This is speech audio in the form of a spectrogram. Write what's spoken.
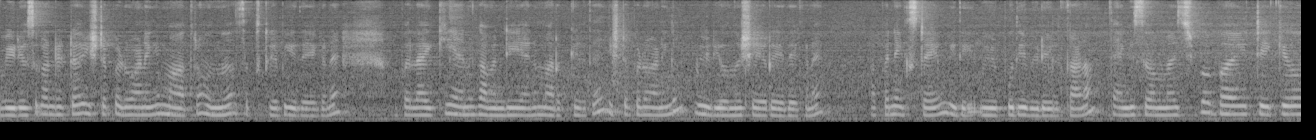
വീഡിയോസ് കണ്ടിട്ട് ഇഷ്ടപ്പെടുവാണെങ്കിൽ മാത്രം ഒന്ന് സബ്സ്ക്രൈബ് ചെയ്തേക്കണേ. അപ്പോൾ ലൈക്ക് ചെയ്യാനും കമന്റ് ചെയ്യാനും മറക്കരുത്. ഇഷ്ടപ്പെടുവാണെങ്കിൽ വീഡിയോ ഒന്ന് ഷെയർ ചെയ്തേക്കണേ. അപ്പോൾ നെക്സ്റ്റ് ടൈം പുതിയ വീഡിയോയിൽ കാണാം. Thank so much bye take care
